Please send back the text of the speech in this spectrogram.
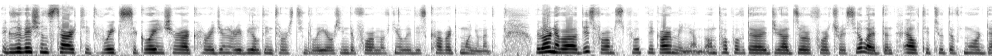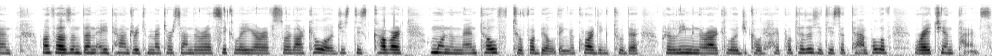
Exhibition started weeks ago in Shirak region revealed interesting layers in the form of newly discovered monument. We learn about this from Sputnik Armenia. On top of the Jadzor fortress hill at an altitude of more than 1,800 meters under a thick layer of soil, archaeologists discovered a monumental tufa building. According to the preliminary archaeological hypothesis, it is a temple of Urartian times.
